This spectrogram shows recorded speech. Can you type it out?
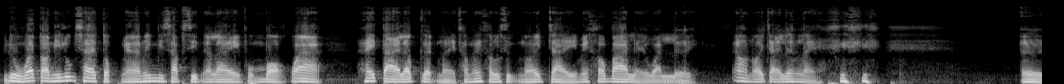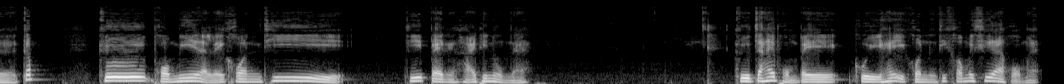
พี่หนุ่มว่าตอนนี้ลูกชายตกงานไม่มีทรัพย์สินอะไร ผมบอกว่าให้ตายแล้วเกิดใหม่ทำให้เขารู้สึกน้อยใจไม่เข้าบ้านหลายวันเลยอ้าวน้อยใจเรื่องอะไร เออ ก็คือผมมีหลายๆคนที่ที่เป็นคล้ายพี่หนุ่มนะ คือจะให้ผมไปคุยให้อีกคนหนึ่งที่เขาไม่เชื่อผมอะ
